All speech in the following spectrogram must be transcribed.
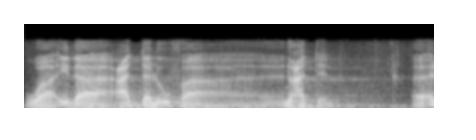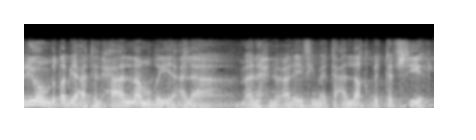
وإذا عدلوا فنعدل. اليوم بطبيعة الحال نمضي على ما نحن عليه فيما يتعلق بالتفسير.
